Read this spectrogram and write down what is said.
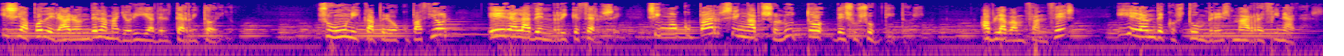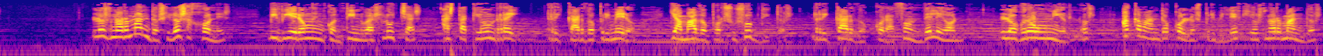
y se apoderaron de la mayoría del territorio. Su única preocupación era la de enriquecerse, sin ocuparse en absoluto de sus súbditos. Hablaban francés y eran de costumbres más refinadas. Los normandos y los sajones vivieron en continuas luchas hasta que un rey, Ricardo I, llamado por sus súbditos Ricardo Corazón de León, logró unirlos, acabando con los privilegios normandos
